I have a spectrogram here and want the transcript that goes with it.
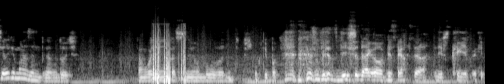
Ці стрілки в магазин приведуть. Там вроді якось його було видно, тільки що хіба без більше дерева обістратила, ніж скріпки.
